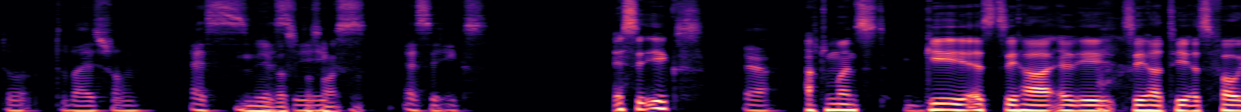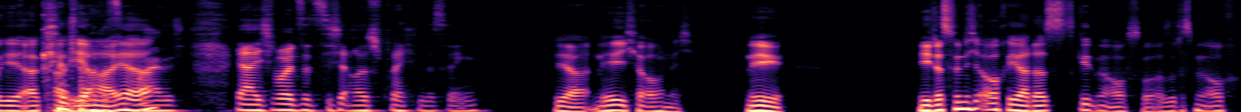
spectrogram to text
Du, du weißt schon. S, Nee, was- was SEX. meinst SEX. SEX. Ja. Ach, du meinst E G-E-S-C-H-L-E-C-H-T-S-V-E-A-K-E-H, Genau, ich. Ja, ich wollte es jetzt nicht aussprechen, deswegen. Ja, nee, ich auch nicht. Nee. Nee, das finde ich auch, ja, das geht mir auch so. Also, das ist mir auch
